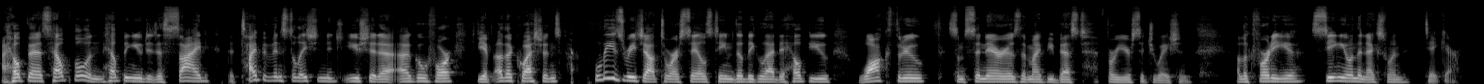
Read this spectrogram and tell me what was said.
I hope that is helpful in helping you to decide the type of installation you should uh, uh, go for. If you have other questions, please reach out to our sales team. They'll be glad to help you walk through some scenarios that might be best for your situation. I look forward to seeing you on the next one. Take care.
